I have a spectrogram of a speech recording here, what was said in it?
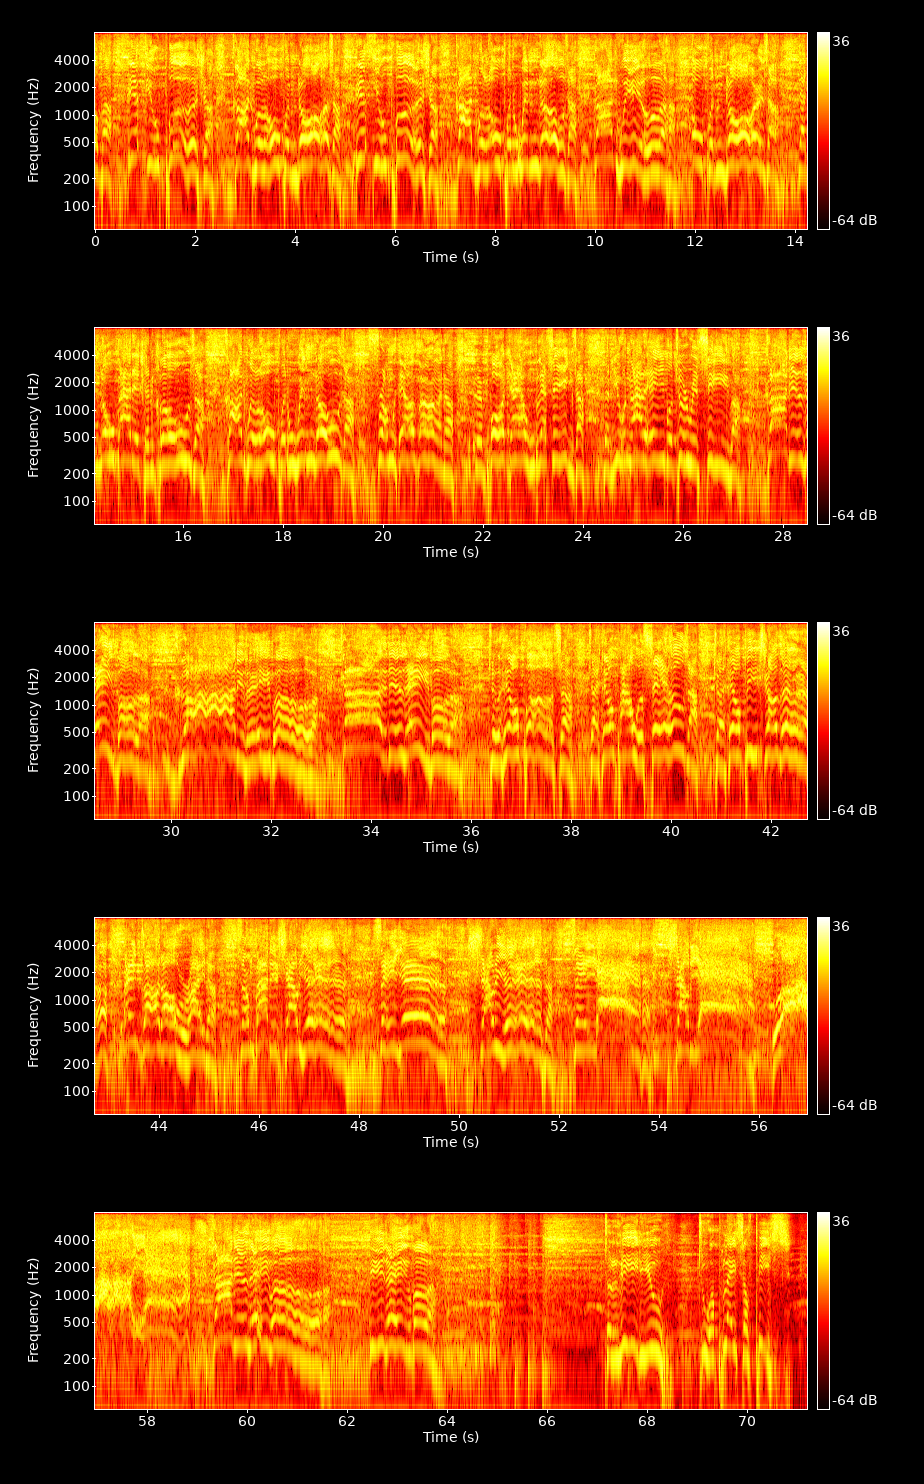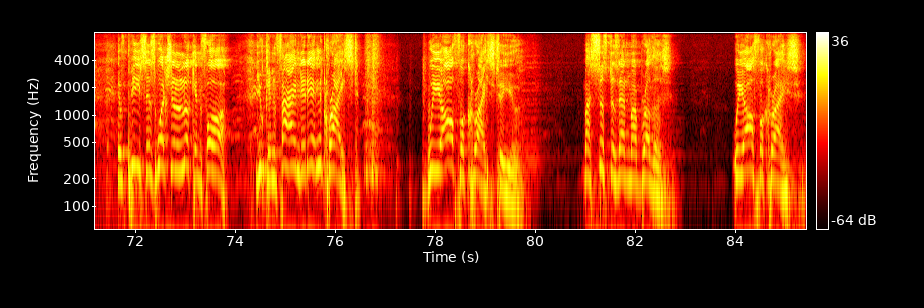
Uh, if you push, uh, God will open doors. Uh, if you push, God will open windows. God will open doors that nobody can close. God will open windows from heaven and pour down blessings that you're not able to receive. God is able. God is able. God is able to help us, to help ourselves, to help each other. Ain't God all right? Somebody shout, yeah. Say, yeah. Shout, yes. Say, yeah. Shout, yeah. Whoa, yeah. Able. He's able to lead you to a place of peace. If peace is what you're looking for, you can find it in Christ. We offer Christ to you. My sisters and my brothers, we offer Christ.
